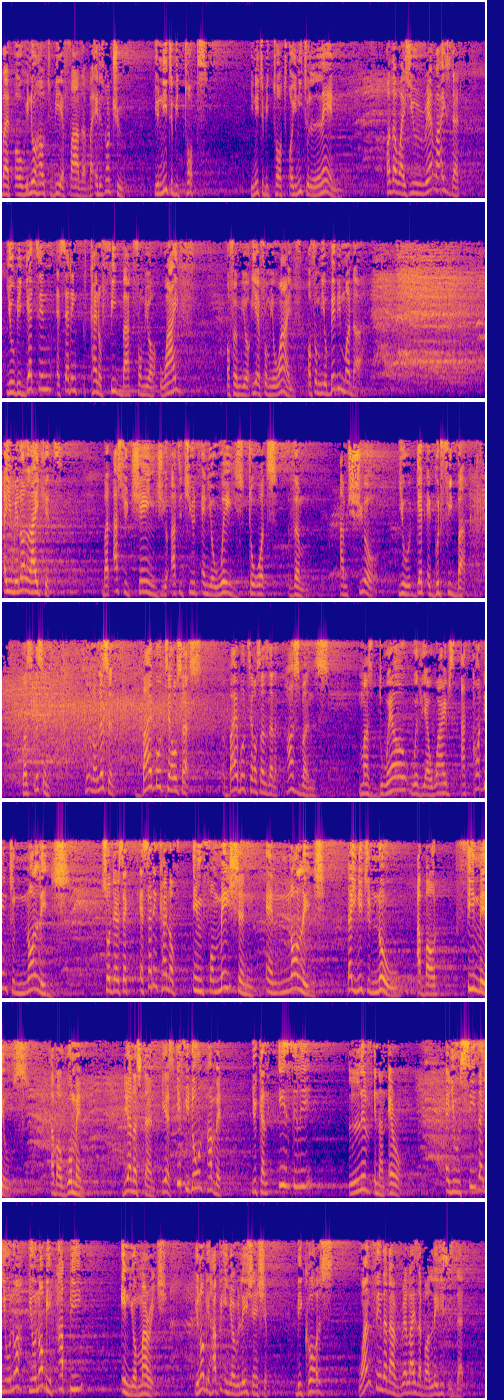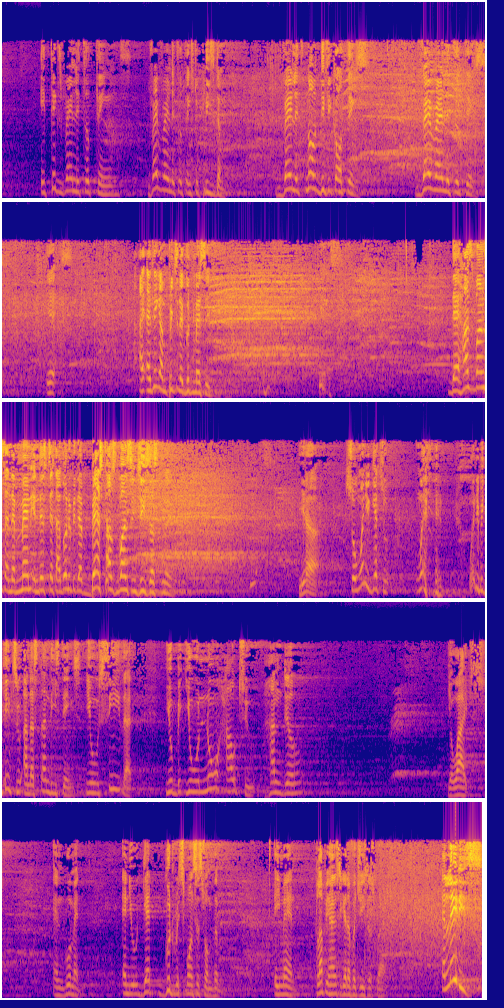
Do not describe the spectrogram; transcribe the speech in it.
but, or we know how to be a father, but it is not true. You need to be taught You need to be taught or you need to learn. Otherwise, you realize that you'll be getting a certain kind of feedback from your wife or from your yeah, from your wife or from your baby mother. And you may not like it. But as you change your attitude and your ways towards them, I'm sure you will get a good feedback. Because listen, no, no, listen. Bible tells us, the Bible tells us that husbands must dwell with their wives according to knowledge. So there's a, a certain kind of information and knowledge that you need to know about females, about women. Do you understand? Yes. If you don't have it, you can easily live in an error. And you will see that you will not, you will not be happy in your marriage. You'll not be happy in your relationship. Because one thing that I've realized about ladies is that it takes very little things, very, very little things to please them. Very little, not difficult things. Very, very little things. Yes. I, I think I'm preaching a good message. Yes. The husbands and the men in this church are going to be the best husbands in Jesus' name. Yeah. So when you get to, when, when you begin to understand these things, you will see that you, be, you will know how to handle your wives and women and you will get good responses from them. Amen. Clap your hands together for Jesus Christ. And ladies,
